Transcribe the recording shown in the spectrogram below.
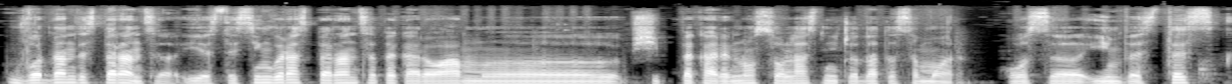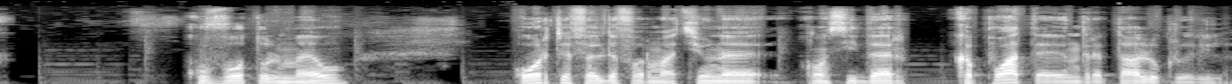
vorbeam de speranță. Este singura speranță pe care o am uh, și pe care nu o să o las niciodată să moară. O să investesc cu votul meu orice fel de formațiune consider că poate îndrepta lucrurile.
